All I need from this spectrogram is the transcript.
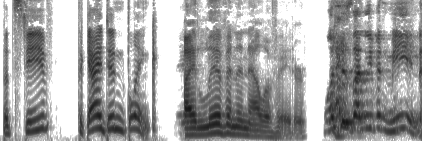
But Steve, the guy didn't blink. I live in an elevator. What does that even mean?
